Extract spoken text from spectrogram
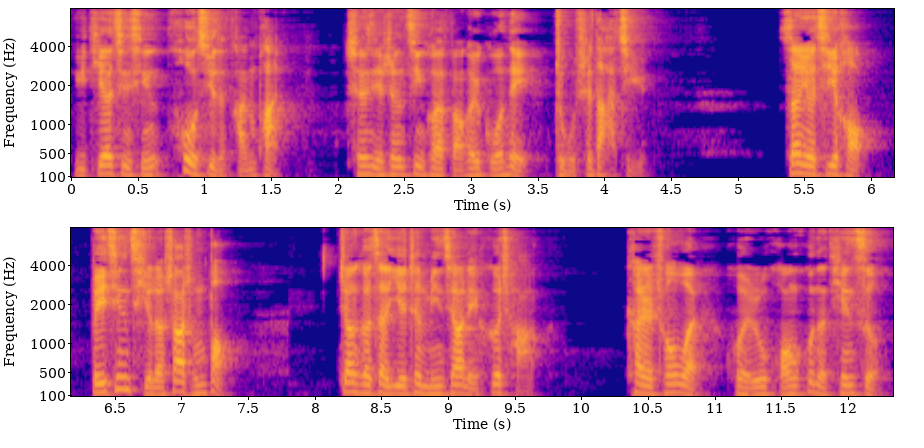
与 TI 进行后续的谈判。陈先生尽快返回国内主持大局。三月七号，北京起了沙尘暴。张可在叶振民家里喝茶，看着窗外混如黄昏的天色，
